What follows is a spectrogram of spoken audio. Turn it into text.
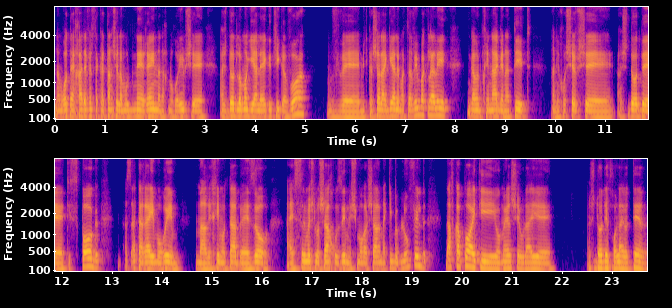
למרות ה-1-0 הקטן שלה מול בני ריין, אנחנו רואים שאשדוד לא מגיעה ל-XG גבוה, ומתקשה להגיע למצבים בכללי, גם מבחינה הגנתית. אני חושב שאשדוד תספוג, אז אתרי ההימורים מעריכים אותה באזור ה-23% לשמור על שער נקי בבלומפילד. דווקא פה הייתי אומר שאולי אה, אשדוד יכולה יותר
